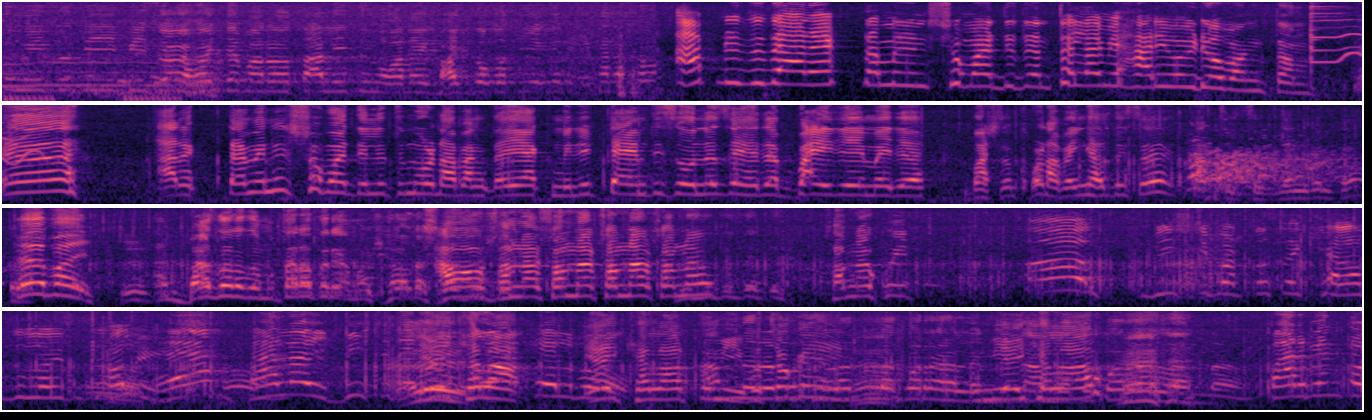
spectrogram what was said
তুমি যদি বিজয় হইতে পারো তাহলে তুমি অনেক ভাগ্যবতী এখানে এখানে আপনি যদি আর একটা মিনিট সময় দিতেন তাহলে আমি হারি ওইটাও ভাঙতাম। আরেকটা মিনিট সময় দিলে তুমি ওটা ভাঙতে। এক মিনিট টাইম দিছে ওনে যে এটা বাইরে মেরে বাসার খোড়া ভেঙে দিছে। এ ভাই বাজারে যাব তাড়াতাড়ি আমার খেলাটা সামনা সামনা সামনা সামনা সামনে কুইট বৃষ্টি পড়তেছে খেলাধুলা হইতেছে। ভালোই। হ্যাঁ ভালোই এই খেলা এই খেলা তুমি বুঝছ কি? তুমি এই না। পারবেন তো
